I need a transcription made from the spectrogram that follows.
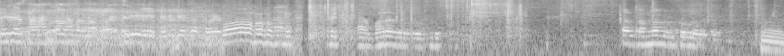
ತೇಜಸ್ ನಾನು ಅಂತವನಲ್ಲ ಡೆಡಿಕೇಟ್ ಅಂತ ಹೇಳಿ. ಓಹೋ ಆ, ಬರೋದು ಅದು ನಮ್ಮಲ್ಲಿ ಉಳ್ಕೊಳ್ಬೇಕು ಹ್ಮ್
